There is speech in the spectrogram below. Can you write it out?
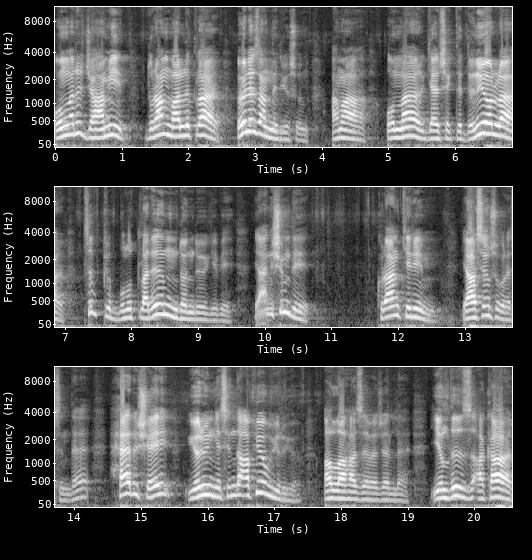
Onları camid, duran varlıklar öyle zannediyorsun. Ama onlar gerçekte dönüyorlar. Tıpkı bulutların döndüğü gibi. Yani şimdi Kur'an-ı Kerim Yasin suresinde her şey yörüngesinde akıyor buyuruyor. Allah Azze ve Celle. Yıldız akar,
